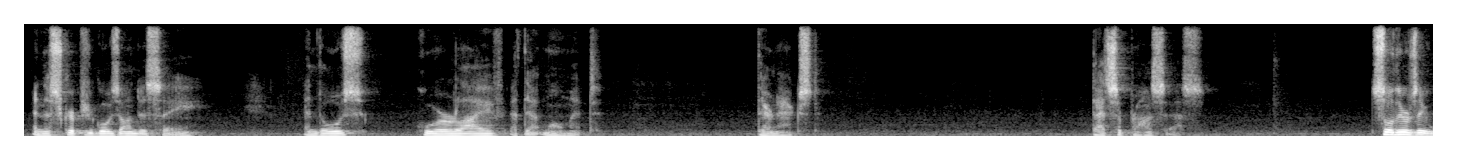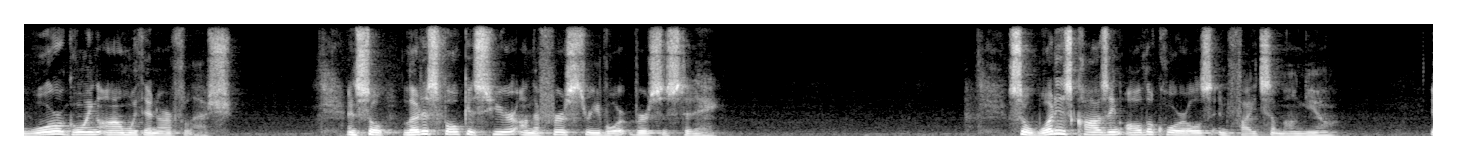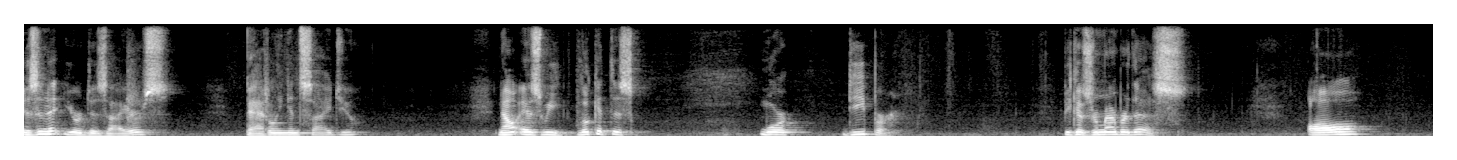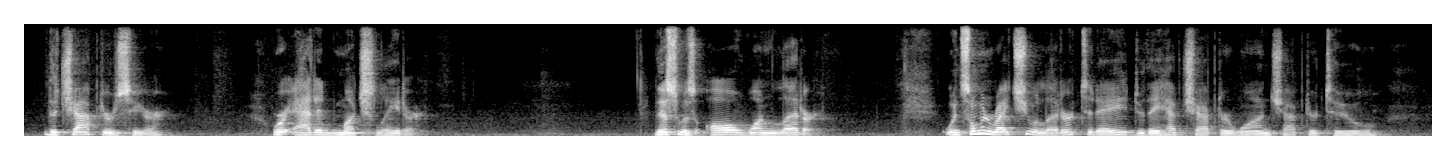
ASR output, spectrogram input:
And the scripture goes on to say, and those who are alive at that moment, they're next. That's the process. So there's a war going on within our flesh. And so let us focus here on the first three verses today. So, what is causing all the quarrels and fights among you? Isn't it your desires battling inside you? Now, as we look at this more deeper, because remember this all the chapters here were added much later. This was all one letter. When someone writes you a letter today, do they have chapter one, chapter two?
